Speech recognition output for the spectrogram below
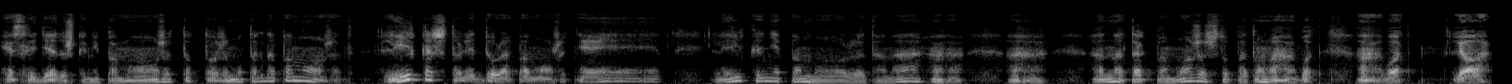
Если дедушка не поможет, то кто же ему тогда поможет? Лилька, что ли, дура, поможет? Нет, Лилька не поможет. Она, ага, ага, она так поможет, что потом, ага, вот, ага, вот, Лёва.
